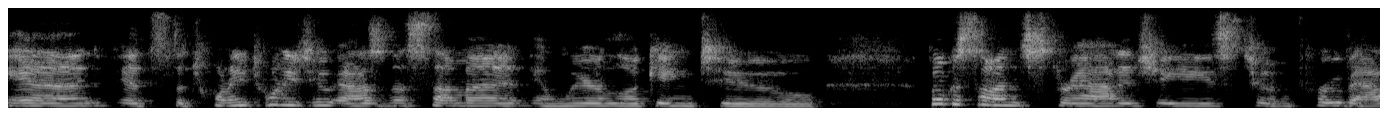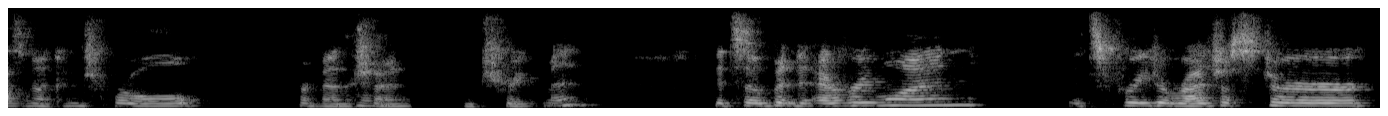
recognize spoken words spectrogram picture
And it's the 2022 Asthma Summit, and we're looking to focus on strategies to improve asthma control, prevention, okay. and treatment. It's open to everyone. It's free to register,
